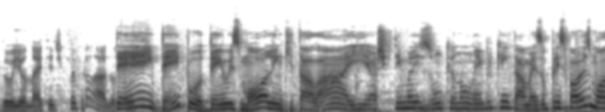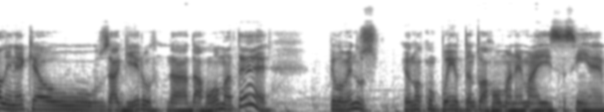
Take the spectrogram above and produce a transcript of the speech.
do United que foi pra lá, não tem? Tem, tem, pô. Tem o Smalling que tá lá e acho que tem mais um que eu não lembro quem tá. Mas o principal é o Smalling, né? Que é o zagueiro da, da Roma. Até, pelo menos eu não acompanho tanto a Roma, né? Mas, assim, é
